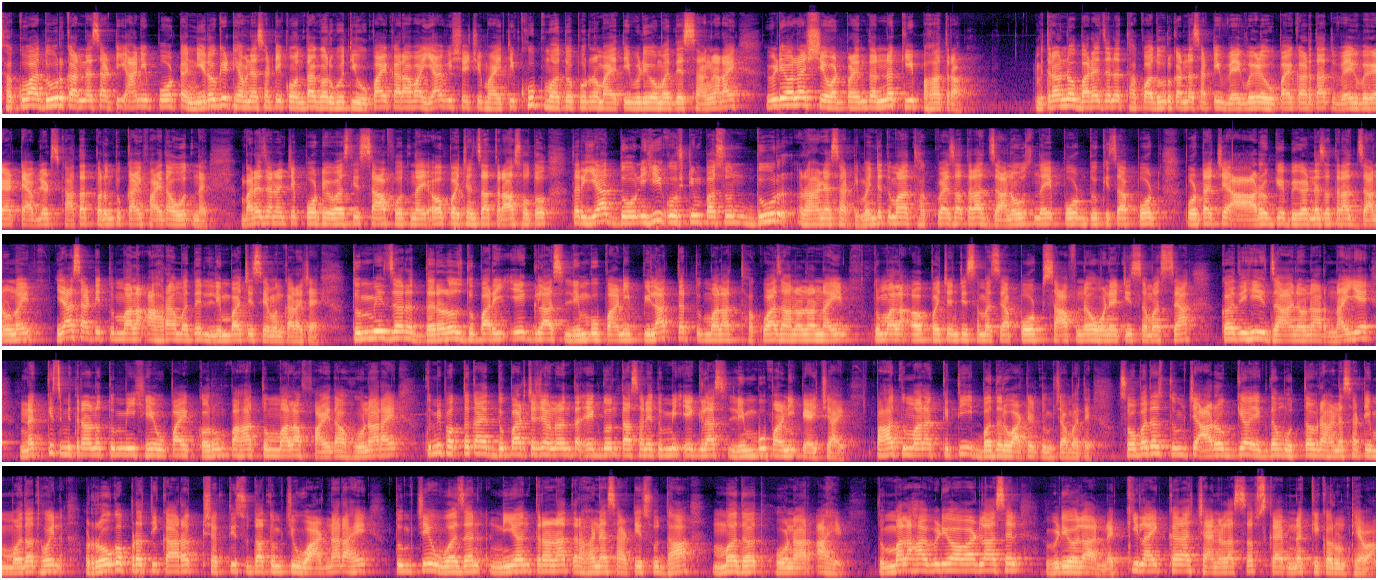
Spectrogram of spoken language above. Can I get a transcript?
थकवा दूर करण्यासाठी आणि पोट निरोगी ठेवण्यासाठी कोणता घरगुती उपाय करावा याविषयीची माहिती खूप महत्त्वपूर्ण माहिती व्हिडिओमध्ये सांगणार आहे. व्हिडिओला शेवटपर्यंत नक्की पाहत राहा. मित्रांनो बरेच जण थकवा दूर करण्यासाठी वेगवेगळे उपाय करतात वेगवेगळ्या टॅबलेट्स खातात परंतु काही फायदा होत नाही. बऱ्याच जणांचे पोट व्यवस्थित साफ होत नाही अपचनचा त्रास होतो. तर या दोन्ही गोष्टींपासून दूर राहण्यासाठी म्हणजे तुम्हाला थकव्याचा त्रास जाणवूच नाही पोटदुखीचा पोट पोटाचे आरोग्य बिघडण्याचा त्रास जाणवू नये यासाठी तुम्हाला आहारामध्ये लिंबाचे सेवन करायचे आहे. तुम्ही जर दररोज दुपारी एक ग्लास लिंबू पाणी पिलात तर तुम्हाला थकवा जाणवणार नाही. तुम्हाला अपचनची समस्या पोट साफ न होण्याची समस्या कधीही जाणवणार नाही आहे नक्कीच मित्रांनो तुम्ही हे उपाय करून पहा तुम्हाला फायदा होणार आहे. तुम्ही फक्त काय दुपारच्या जेवणानंतर एक दोन तासाने तुम्ही एक ग्लास लिंबू पाणी प्यायचे आहे. पहा तुम्हाला किती बदल वाटेल तुमच्यामध्ये. सोबतच तुमचे आरोग्य एकदम उत्तम राहण्यासाठी मदत होईल. रोगप्रतिकारक शक्तीसुद्धा तुमची वाढणार आहे. तुमचे वजन नियंत्रणात राहण्यासाठी सुद्धा मदत होणार आहे. तुम्हाला हा व्हिडिओ आवडला असेल व्हिडिओला नक्की लाईक करा चॅनलला सबस्क्राईब नक्की करून ठेवा.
